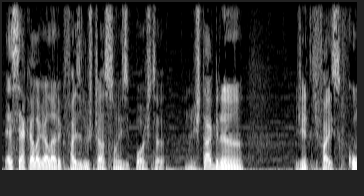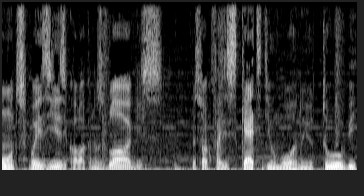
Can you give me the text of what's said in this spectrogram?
Essa é aquela galera que faz ilustrações e posta no Instagram, gente que faz contos, poesias e coloca nos blogs, pessoal que faz sketch de humor no YouTube,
